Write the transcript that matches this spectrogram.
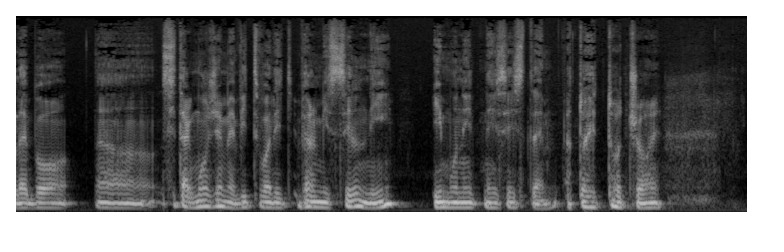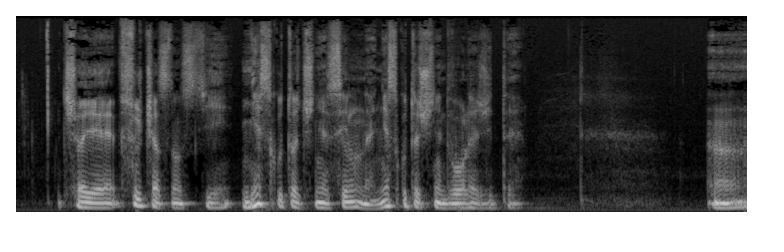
lebo uh, si tak môžeme vytvoriť veľmi silný imunitný systém. A to je to, čo čo je v súčasnosti neskutočne silné, neskutočne dôležité. Uh,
